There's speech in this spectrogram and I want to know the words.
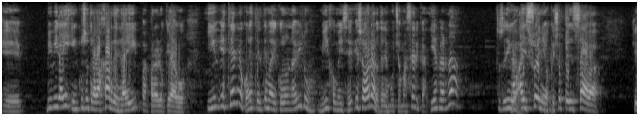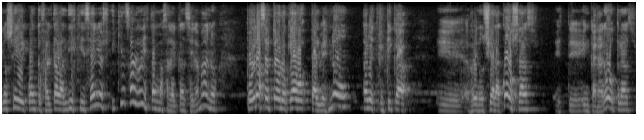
Eh, vivir ahí, incluso trabajar desde ahí para lo que hago. Y este año, con este el tema del coronavirus, mi hijo me dice, eso ahora lo tenés mucho más cerca. Y es verdad, entonces digo, hay sueños que yo pensaba que no sé cuánto faltaban, 10, 15 años, y quién sabe, hoy están más al alcance de la mano. ¿Podrá hacer todo lo que hago? Tal vez no, tal vez implica eh, renunciar a cosas, este, encarar otras.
